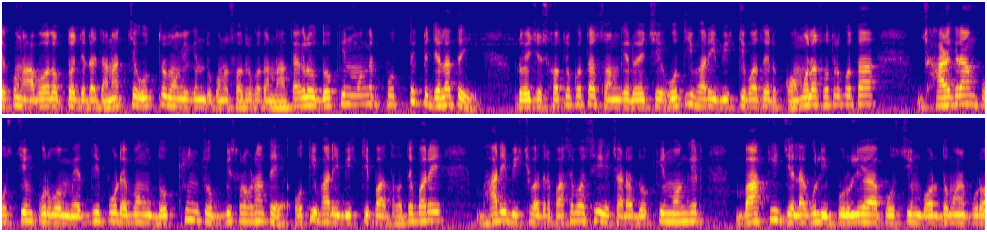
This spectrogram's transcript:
দেখুন আবহাওয়া দপ্তর যেটা জানাচ্ছে, উত্তরবঙ্গে কিন্তু কোনো সতর্কতা না থাকলেও দক্ষিণবঙ্গের প্রত্যেকটা জেলাতেই রয়েছে সতর্কতার সঙ্গে রয়েছে অতি ভারী বৃষ্টিপাতের কমলা সতর্কতা। ঝাড়গ্রাম, পশ্চিম পূর্ব মেদিনীপুর এবং দক্ষিণ চব্বিশ পরগনাতে অতি ভারী বৃষ্টিপাত হতে পারে, ভারী বৃষ্টিপাতের পাশাপাশি এছাড়া দক্ষিণবঙ্গের বাকি জেলাগুলি পুরুলিয়া, পশ্চিম বর্ধমান, পূর্ব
